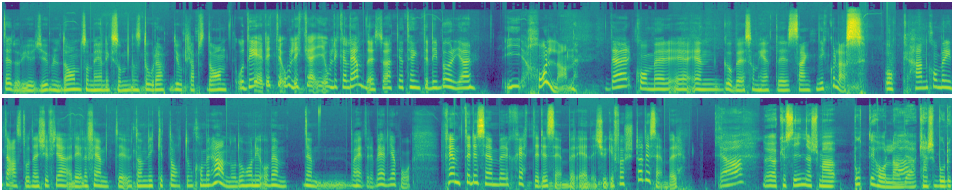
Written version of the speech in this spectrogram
då är det ju juldagen som är liksom den stora julklappsdagen. Och det är lite olika i olika länder, så att jag tänkte vi börjar i Holland. Där kommer eh, en gubbe som heter Sankt Nikolas. Och han kommer inte alls då den 24 eller 5 utan vilket datum kommer han? Och då har ni att vänt, vänt, vad heter det, välja på. 5 december, 6 december eller 21 december. Ja, Nu har jag kusiner som har bott i Holland. Ja. Jag kanske borde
